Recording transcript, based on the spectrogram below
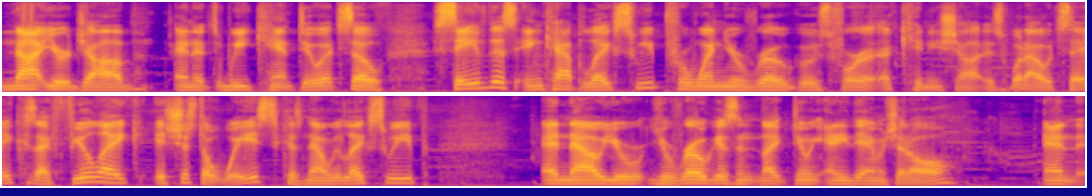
not your job and it's we can't do it. So save this in cap leg sweep for when your rogue goes for a kidney shot is what i would say because i feel like it's just a waste because now we leg sweep and now your your rogue isn't like doing any damage at all and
